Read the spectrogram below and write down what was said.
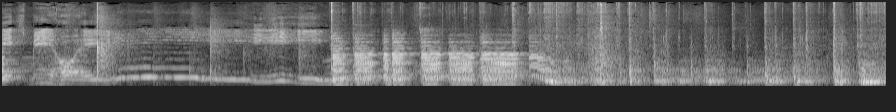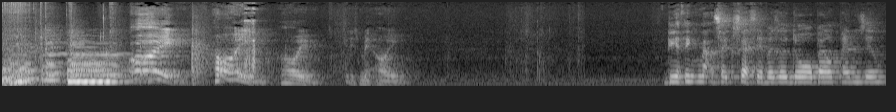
It's me. Hoy! Hoy! is It's me hoy. Do you think that's excessive as a doorbell, Penzil?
